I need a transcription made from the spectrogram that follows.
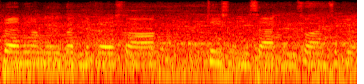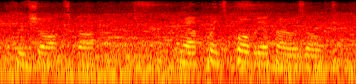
Birmingham really good in the first half, decent in the second, trying to put the few shots, but yeah, point is probably a fair result.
